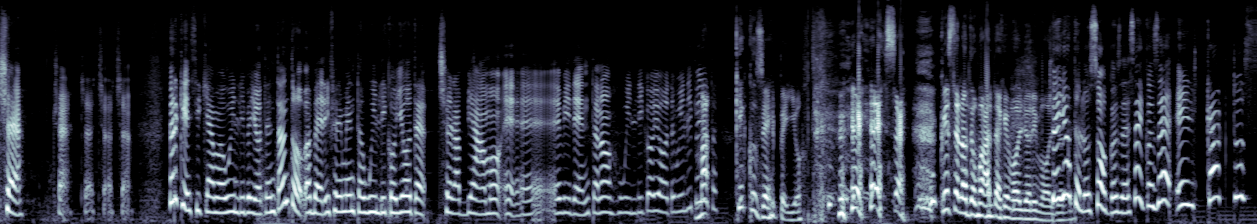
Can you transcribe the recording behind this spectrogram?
c'è, c'è, c'è, c'è, c'è. Perché si chiama Willy Peyote? Intanto, vabbè, riferimento a Willy Coyote ce l'abbiamo, è, è evidente, no? Willy Coyote, Willy Ma Peyote. che cos'è il peyote? Questa è la domanda che voglio rivolgere. Peyote lo so cos'è, sai cos'è? È il cactus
